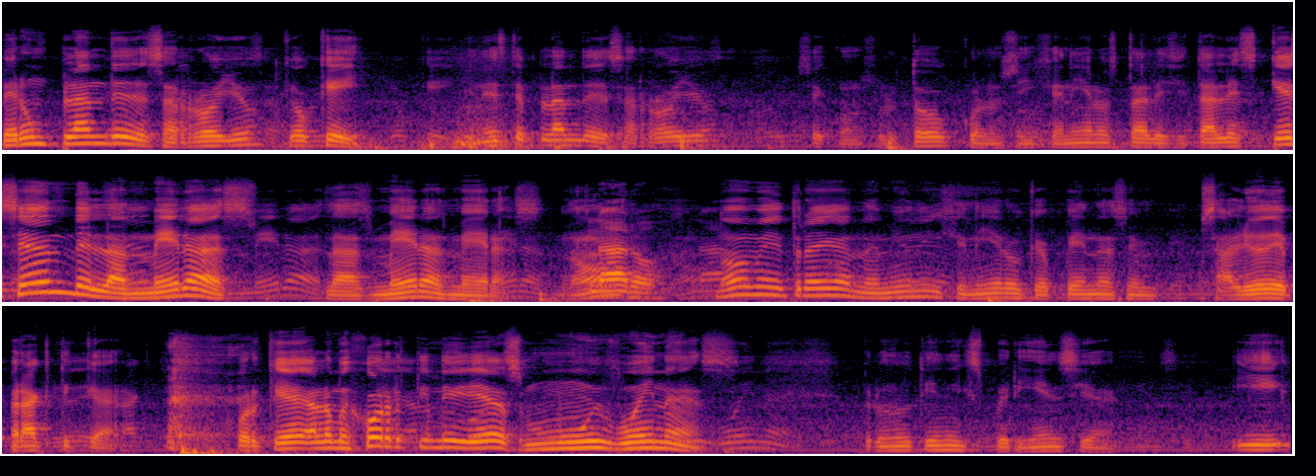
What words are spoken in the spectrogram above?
pero un plan de desarrollo, que ok, en este plan de desarrollo se consultó con los ingenieros tales y tales, que sean de las meras, las meras meras, ¿no? Claro. No me traigan a mí un ingeniero que apenas em, salió de práctica, porque a lo mejor tiene ideas muy buenas, pero no tiene experiencia. Y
